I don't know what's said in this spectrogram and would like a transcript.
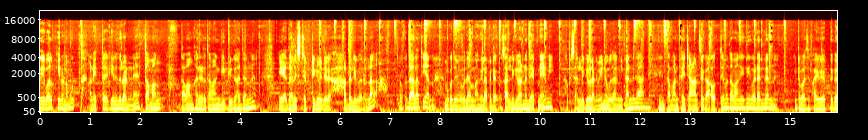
දේවල් කියන නමුත් අනිත්තය කියනතුලන්න තමන් තමන් හරිට තමන් ගිග හදන්න ඒ අදල් ස්ටප්ටික විදිර හදලිවරලා ඕක දාලා තියන්න. මොකද මේක දැම්මගේ අපිට සල්ලිගවන්න දෙයක් නෑන අපි සල්ලිකවලන මේ නොකද නිකන්න දාන්න තමන්ට චාන්සක අවත්තෙම තමන්කින් වැඩක් ගන්න. ඉට පස ෆයිව එක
